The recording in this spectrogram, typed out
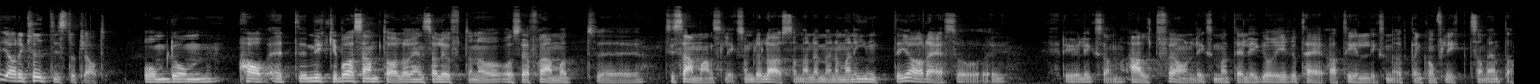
gör det kritiskt såklart. Om de har ett mycket bra samtal och rensar luften och, och ser framåt eh, tillsammans, liksom, då löser man det. Men om man inte gör det så är det ju liksom allt från liksom, att det ligger och irriterar till liksom, öppen konflikt som väntar.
